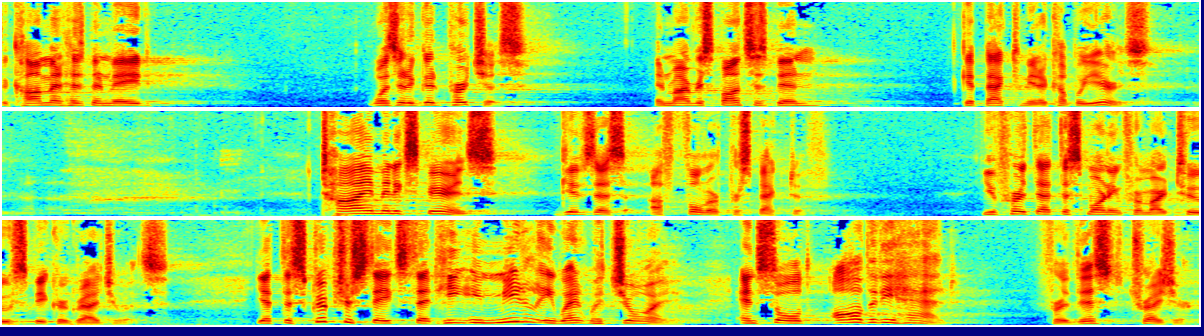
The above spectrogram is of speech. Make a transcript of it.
the comment has been made Was it a good purchase? And my response has been Get back to me in a couple years. Time and experience gives us a fuller perspective. You've heard that this morning from our two speaker graduates. Yet the scripture states that he immediately went with joy and sold all that he had for this treasure.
